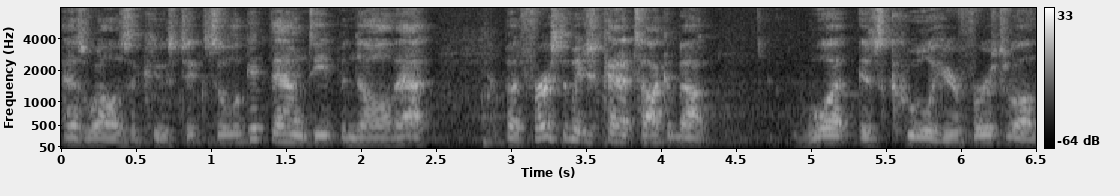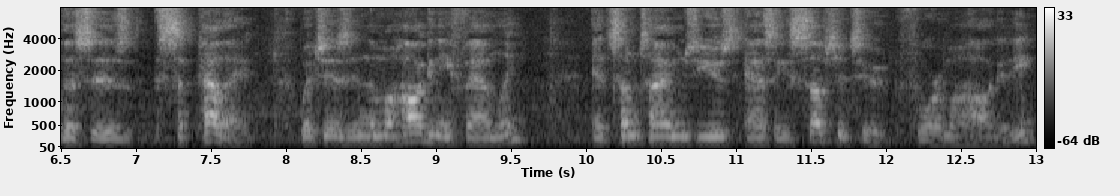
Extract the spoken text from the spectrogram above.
as well as acoustic, so we'll get down deep into all that. But first, let me just kind of talk about what is cool here. First of all, this is Sapele, which is in the mahogany family. It's sometimes used as a substitute for mahogany.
